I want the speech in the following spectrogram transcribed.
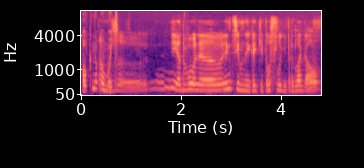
Окна помыть? Нет, более интимные какие-то услуги предлагал.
